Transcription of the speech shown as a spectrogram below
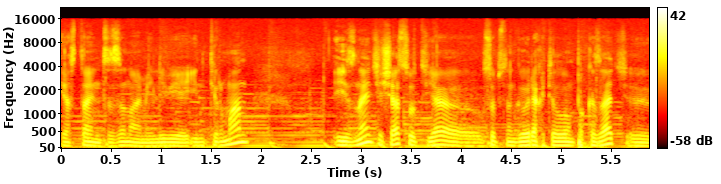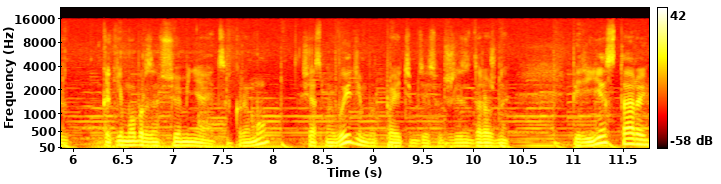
и останется за нами левее Инкерман. И знаете, сейчас вот я, собственно говоря, хотел вам показать, э, каким образом все меняется в Крыму. Сейчас мы выйдем вот этим здесь вот железнодорожный переезд старый,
